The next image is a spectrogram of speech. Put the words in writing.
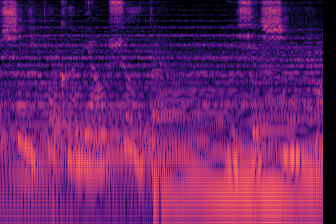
是你不可描述的一些生活。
